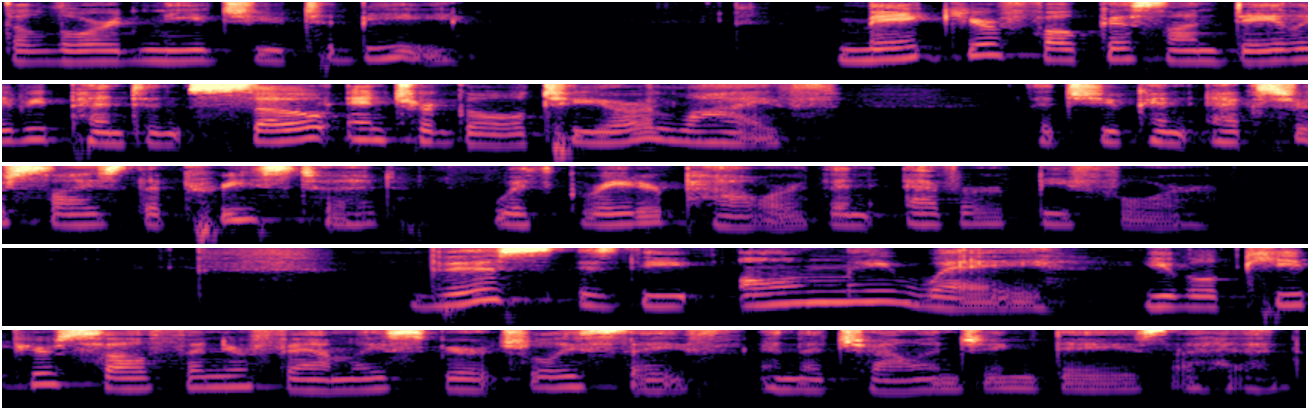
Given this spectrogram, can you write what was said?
the Lord needs you to be. Make your focus on daily repentance so integral to your life that you can exercise the priesthood with greater power than ever before. This is the only way you will keep yourself and your family spiritually safe in the challenging days ahead.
